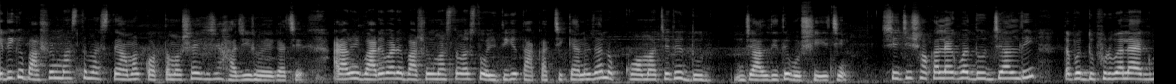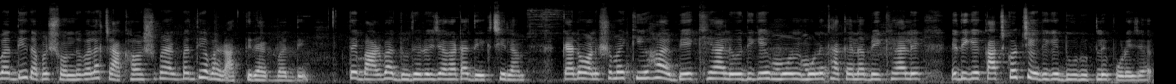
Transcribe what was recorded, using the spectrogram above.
এদিকে বাসন মাজতে মাজতে আমার কর্তামশাই এসে হাজির হয়ে গেছে, আর আমি বারে বারে বাসন মাজতে মাজতে ওই দিকে তাকাচ্ছি। কেন জানো? কম আঁচেতে দুধ জাল দিতে বসিয়েছি। যে সকালে একবার দুধ জাল দিই, তারপর দুপুরবেলা একবার দিই, তারপর সন্ধ্যাবেলা চা খাওয়ার সময় একবার দিই, আবার রাত্রিরে একবার দিই। তাই বারবার দুধের ওই জায়গাটা দেখছিলাম। কেন অনেক সময় কী হয়, বেখেয়ালে ওইদিকে মন, মনে থাকে না, বেখেয়ালে এদিকে কাজ করছে, ওইদিকে দুধ উতলে পড়ে যায়।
